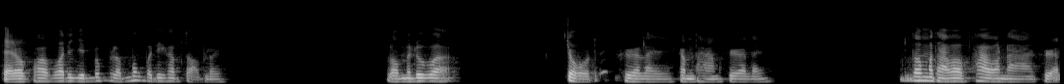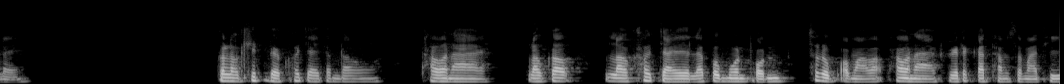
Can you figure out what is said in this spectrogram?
แต่เราพอพอได้ยินปุ๊บเรามุ่งไปที่คำตอบเลย เราไม่รู้ว่า โจทย์คืออะไรคำถามคืออะไร ต้องมาถามว่าภาวนาคืออะไร ก็เราคิดแบบเข้าใจตามเรา ภาวนา เราก็ เราเข้าใจและประมวลผลสรุปออกมาว่าภาวนาคือการทำสมาธิ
